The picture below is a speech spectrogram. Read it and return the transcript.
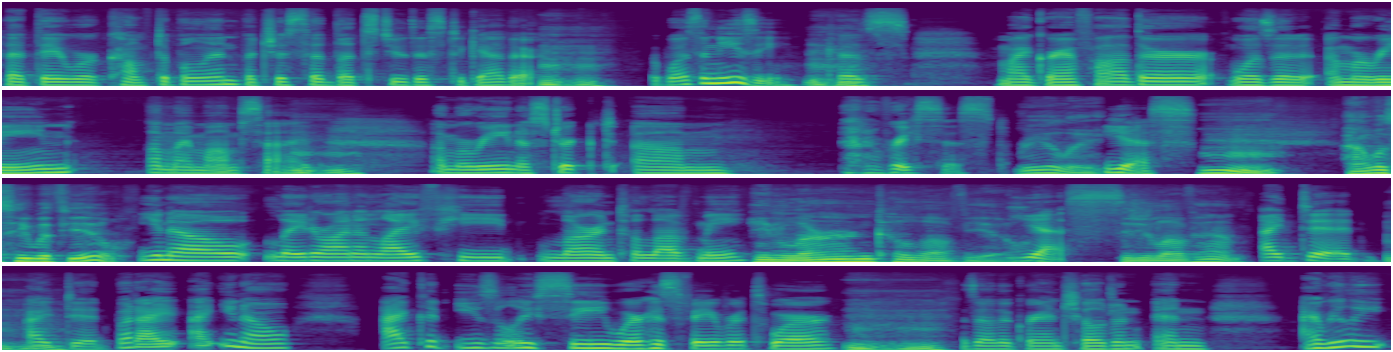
that they were comfortable in, but just said, let's do this together. Mm-hmm. It wasn't easy mm-hmm. because my grandfather was a, a Marine on my mom's side, mm-hmm. A Marine, a strict, um, and a racist. Really? Yes. Hmm. How was he with you? You know, later on in life, he learned to love me. He learned to love you. Yes. Did you love him? I did. I did. But I, I, you know, I could easily see where his favorites were, Mm-hmm. his other grandchildren. And I really,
